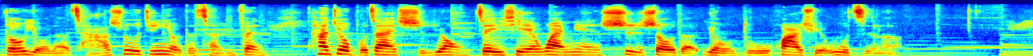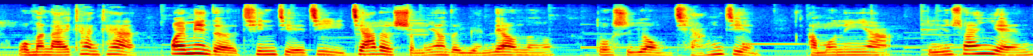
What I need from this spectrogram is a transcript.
都有了茶树精油的成分，它就不再使用这些外面市售的有毒化学物质了。我们来看看外面的清洁剂加了什么样的原料呢？都是用强碱、阿莫尼亚、磷酸盐、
